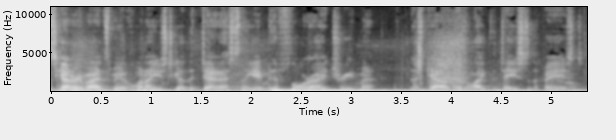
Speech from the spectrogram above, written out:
This kind of reminds me of when I used to go to the dentist and they gave me the fluoride treatment. This cow doesn't like the taste of the paste.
